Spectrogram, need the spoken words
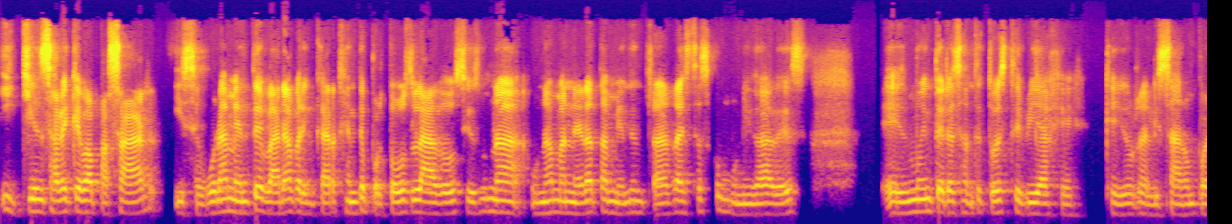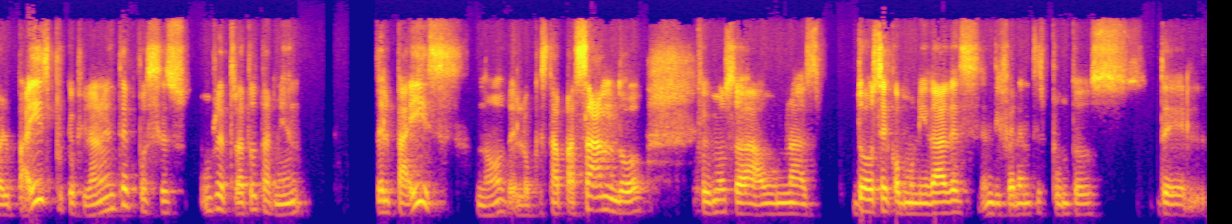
y quién sabe qué va a pasar y seguramente van a brincar gente por todos lados y es una, una manera también de entrar a estas comunidades es muy interesante todo este viaje que ellos realizaron por el país, porque finalmente pues es un retrato también del país, ¿no? De lo que está pasando. Fuimos a unas 12 comunidades en diferentes puntos del,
